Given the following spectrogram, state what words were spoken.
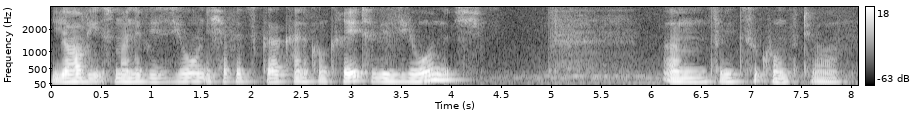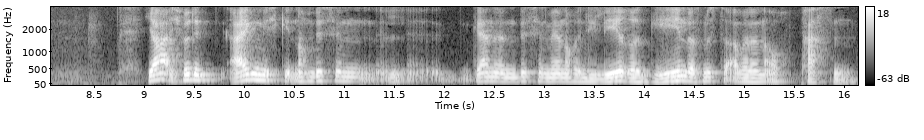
ja, wie ist meine Vision? Ich habe jetzt gar keine konkrete Vision. Ich, ähm, für die Zukunft, ja. Ja, ich würde eigentlich noch ein bisschen äh, gerne ein bisschen mehr noch in die Lehre gehen. Das müsste aber dann auch passen.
